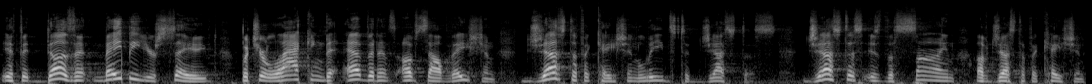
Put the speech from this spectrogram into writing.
If it doesn't, maybe you're saved, but you're lacking the evidence of salvation. Justification leads to justice. Justice is the sign of justification.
